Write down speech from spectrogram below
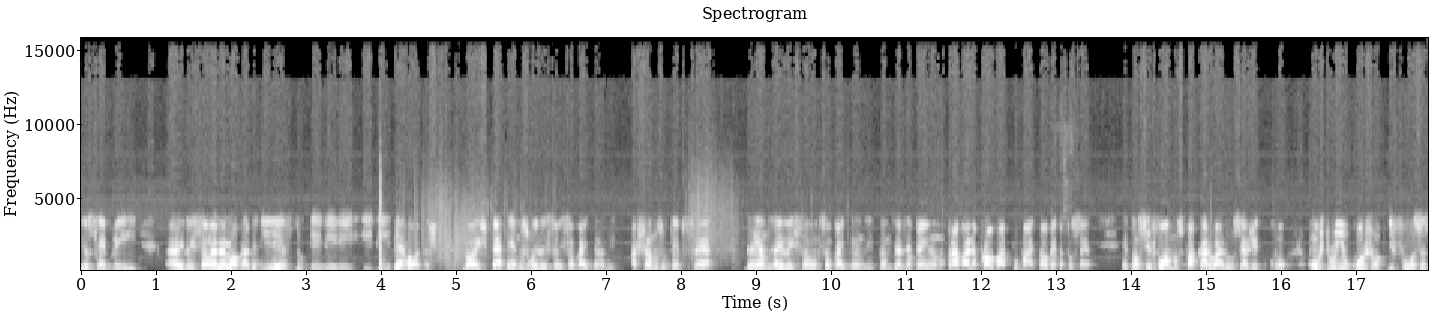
Eu sempre. A eleição ela é logada de êxito e de, e de derrotas. Nós perdemos uma eleição em São Caetano, achamos o tempo certo, ganhamos a eleição em São Caetano e estamos desempenhando um trabalho aprovado por mais de 90%. Então, se formos para Caruaru, se a gente con- construir um conjunto de forças,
